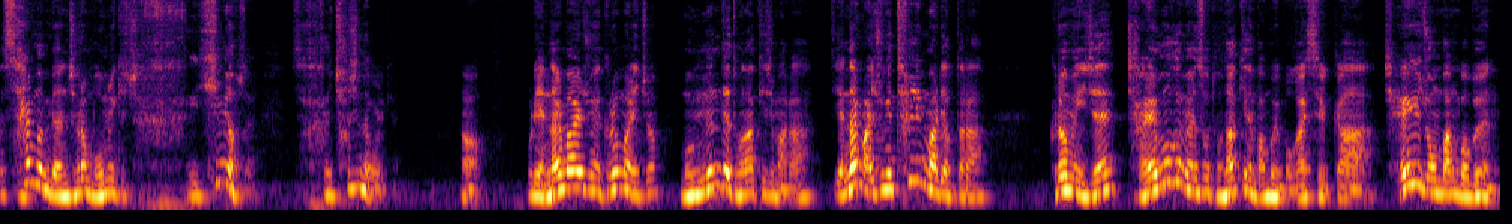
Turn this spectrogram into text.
삶은 면처럼 몸이 이렇게 쫙 힘이 없어요. 싹 처진다고 이렇게. 어. 우리 옛날 말 중에 그런 말 있죠? 먹는데 돈 아끼지 마라. 옛날 말 중에 틀린 말이 없더라. 그러면 이제 잘 먹으면서 돈 아끼는 방법이 뭐가 있을까? 제일 좋은 방법은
